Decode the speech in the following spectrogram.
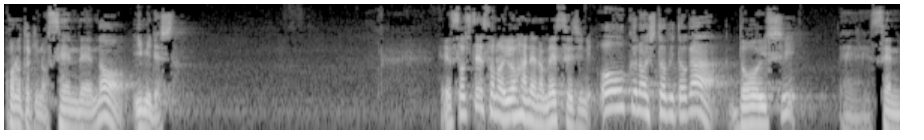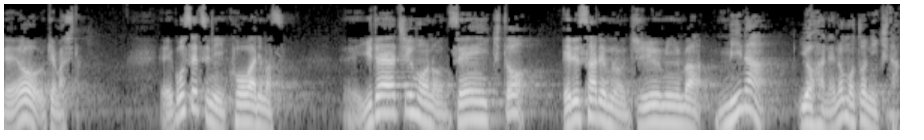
この時の洗礼の意味でした。そしてそのヨハネのメッセージに多くの人々が同意し、え洗礼を受けました。え5節にこうあります。ユダヤ地方の全域とエルサレムの住民は皆ヨハネのもとに来た。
